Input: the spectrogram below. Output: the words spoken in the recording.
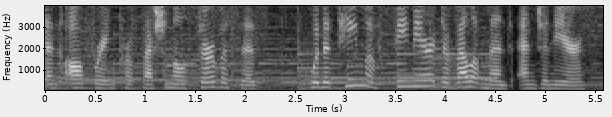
and offering professional services, with a team of senior development engineers,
